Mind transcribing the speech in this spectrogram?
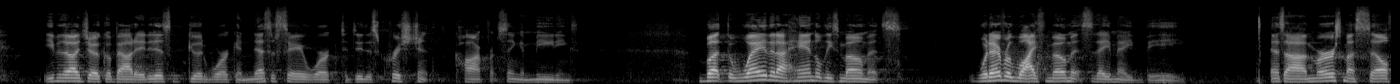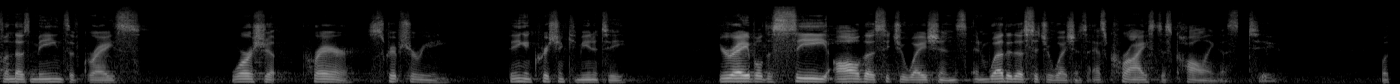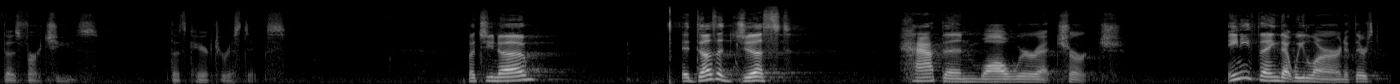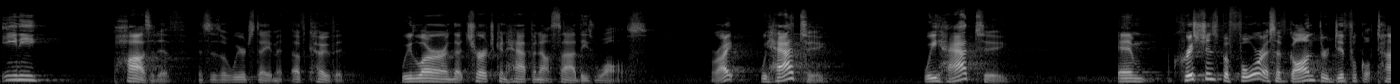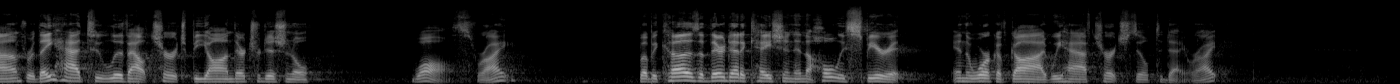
even though I joke about it, it is good work and necessary work to do this Christian conferencing and meetings. But the way that I handle these moments, whatever life moments they may be, as I immerse myself in those means of grace, worship, prayer, scripture reading, being in Christian community, you're able to see all those situations and weather those situations as Christ is calling us to with those virtues those characteristics. But you know, it doesn't just happen while we're at church. Anything that we learn, if there's any positive, this is a weird statement, of COVID, we learned that church can happen outside these walls, right? We had to. We had to. And Christians before us have gone through difficult times where they had to live out church beyond their traditional walls, right? But because of their dedication and the Holy Spirit in the work of God, we have church still today, right?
